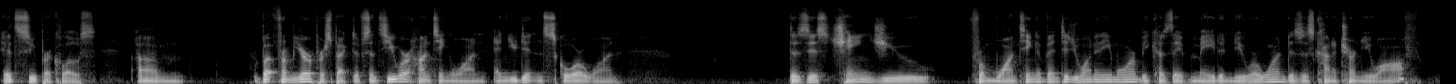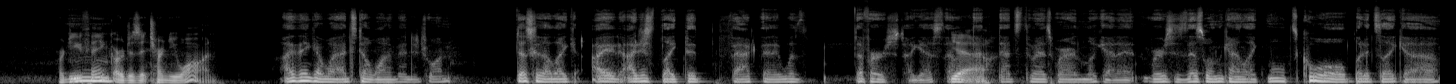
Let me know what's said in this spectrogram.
It's super close. Um but from your perspective since you were hunting one and you didn't score one, does this change you from wanting a vintage one anymore because they've made a newer one? Does this kind of turn you off? Or do you think or does it turn you on? I think I, would- I'd still want a vintage one, just because I like I I just like the fact that it was the first. I guess. That, Yeah. that- that's the that's where I look at it. Versus this one, kind of like, well, it's cool, but it's like a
